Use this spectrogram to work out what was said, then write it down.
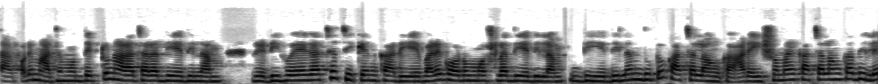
তারপরে মাঝে মধ্যে একটু নাড়াচাড়া দিয়ে দিলাম। রেডি হয়ে গেছে চিকেন কারি, এবারে গরম মশলা দিয়ে দিলাম। দিয়ে দিলাম দুটো কাঁচা লঙ্কা। আর এই সময় কাঁচা লঙ্কা দিলে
